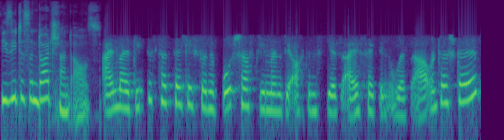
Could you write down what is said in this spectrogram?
Wie sieht es in Deutschland aus? Einmal gibt es tatsächlich so eine Botschaft, wie man sie auch dem CSI-Effekt in den USA unterstellt.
